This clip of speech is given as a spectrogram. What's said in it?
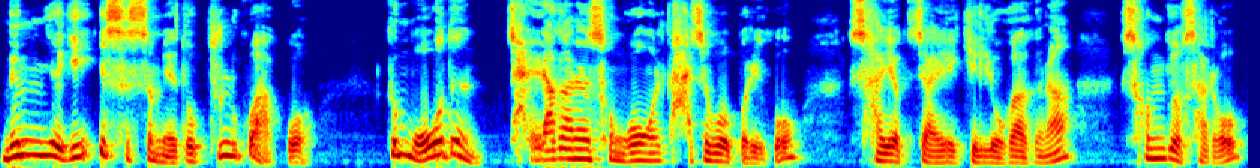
능력이 있었음에도 불구하고 그 모든 잘 나가는 성공을 다 접어버리고 사역자의 길로 가거나 선교사로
